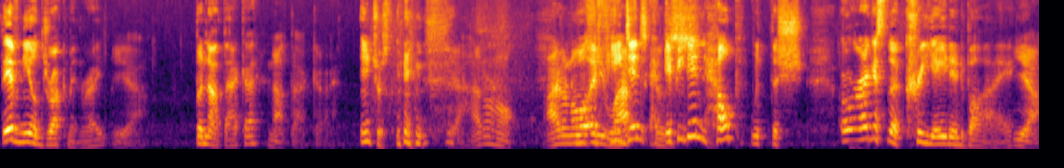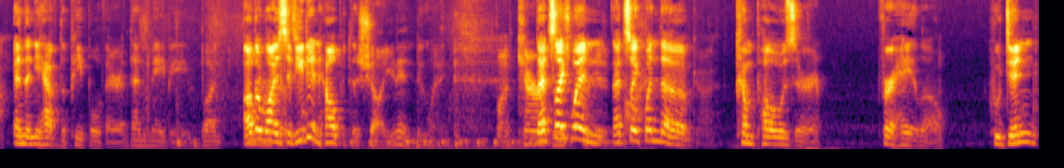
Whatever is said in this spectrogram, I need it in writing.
they have Neil Druckmann, right? Yeah, But not that guy. not that guy. Interesting. Yeah, I don't know. I don't know well, if, if he, didn't, 'cause- if he didn't help with the, sh- or I guess the created by, yeah, and then you have the people there, then maybe. But otherwise, if you didn't help with the show, you didn't do anything. but characters That's like when that's by like when the composer for Halo, who didn't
